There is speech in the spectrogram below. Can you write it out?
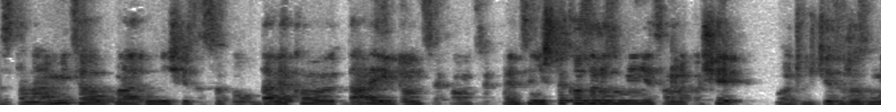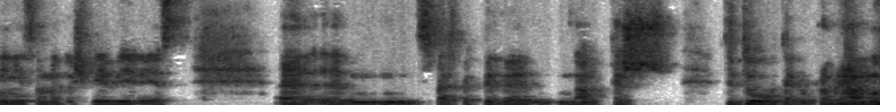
stanami, co ma niesie ze sobą daleko dalej idące konsekwencje niż tylko zrozumienie samego siebie. Bo oczywiście zrozumienie samego siebie jest e, z perspektywy no, też tytułu tego programu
